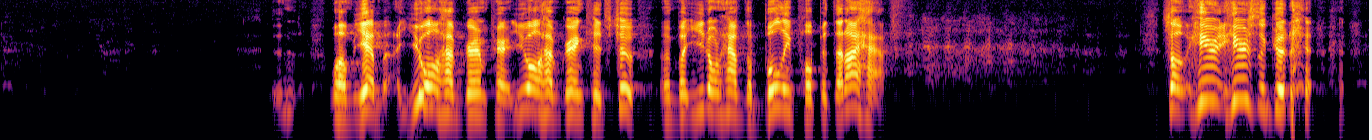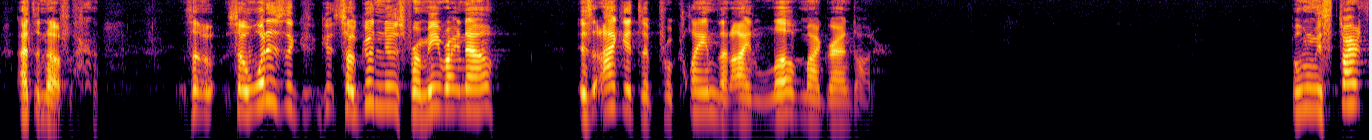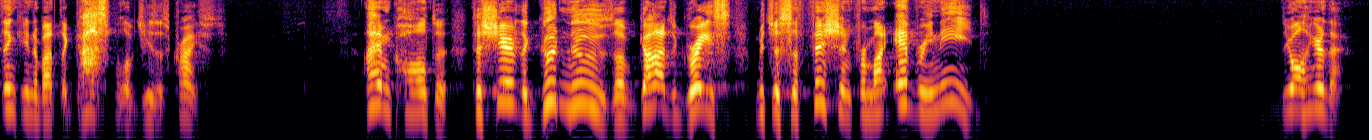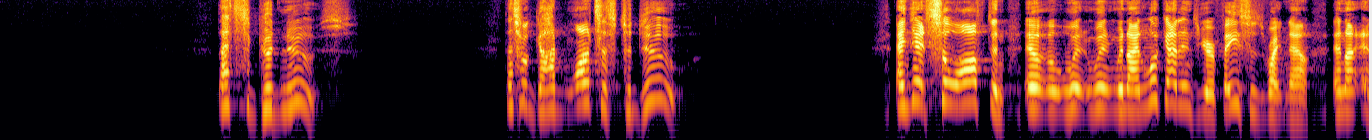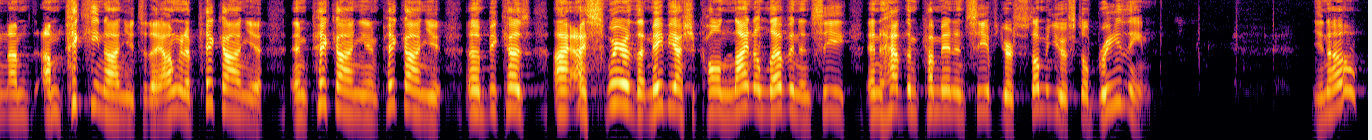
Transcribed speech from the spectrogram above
Well, yeah, but you all have grandparents, you all have grandkids too, uh, but you don't have the bully pulpit that I have. So here, here's the good. that's enough. So, so what is the so good news for me right now? Is that I get to proclaim that I love my granddaughter. But when we start thinking about the gospel of Jesus Christ, I am called to, to share the good news of God's grace, which is sufficient for my every need. Do you all hear that? That's the good news. That's what God wants us to do. And yet, so often, uh, uh, when, when, when, I look out into your faces right now, and, I, and I'm, I'm picking on you today, I'm going to pick on you and pick on you and pick on you uh, because I, I, swear that maybe I should call 911 and see and have them come in and see if your, some of you are still breathing. You know?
